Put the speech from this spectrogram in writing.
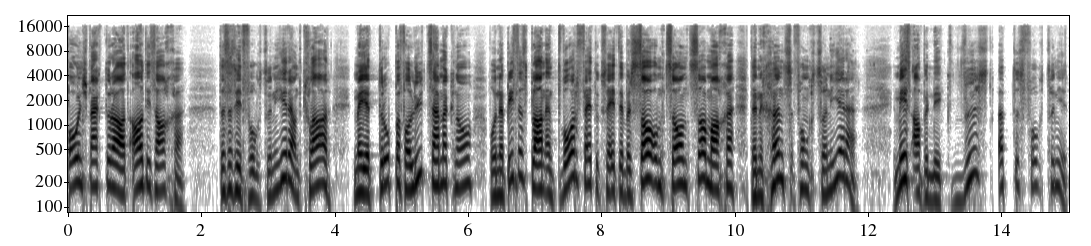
Bauinspektorat, all die Sachen dass es wird funktionieren. Und klar, wir haben eine Truppe von Leuten zusammengenommen, die einen Businessplan entworfen haben und gesagt haben, wenn wir so und so und so machen, dann könnte es funktionieren. Wir haben aber nicht gewusst, ob das funktioniert.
